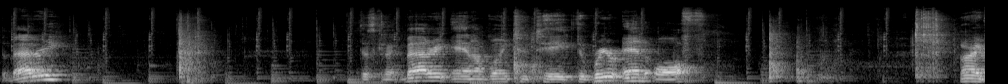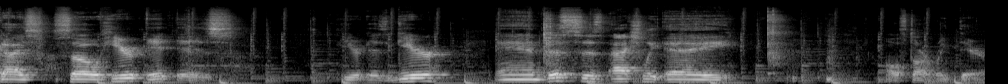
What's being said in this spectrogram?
the battery, disconnect the battery, and I'm going to take the rear end off. All right, guys, so here it is. Here is the gear. And this is actually a, I'll start right there.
